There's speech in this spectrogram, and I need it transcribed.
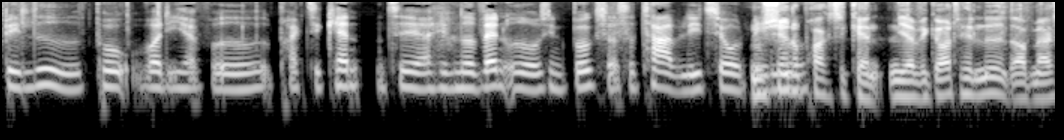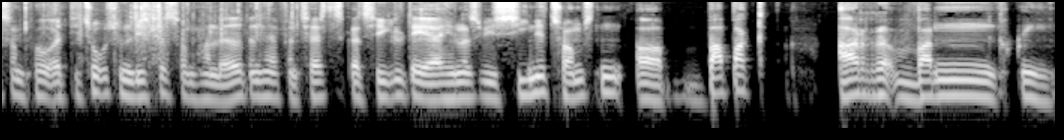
billede på, hvor de har fået praktikanten til at hælde noget vand ud over sine bukser, og så tager vi lige et sjovt Nu billede. siger du praktikanten. Jeg vil godt henlede opmærksom på, at de to journalister, som har lavet den her fantastiske artikel, det er henholdsvis Signe Thomsen og Babak Arvangal.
